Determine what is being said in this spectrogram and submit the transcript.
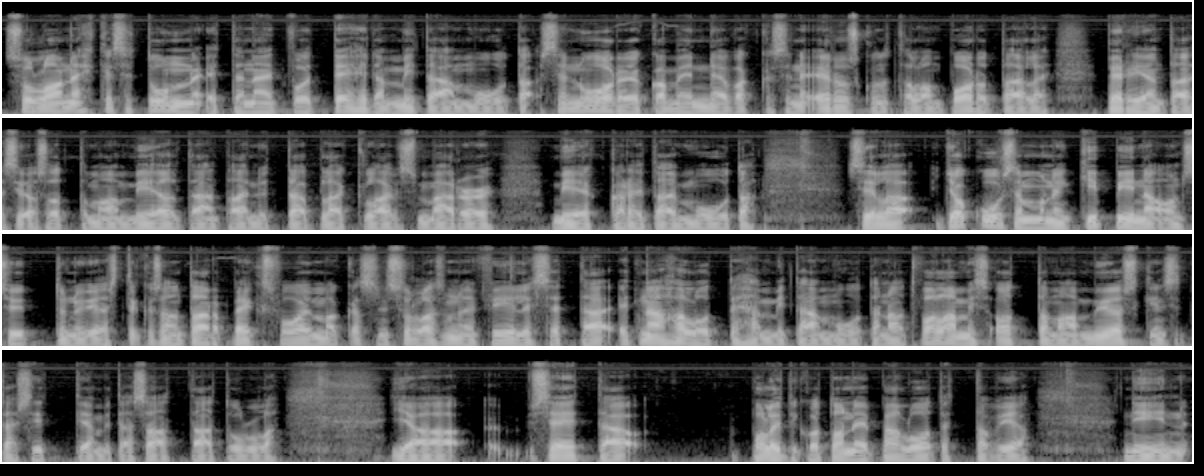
Sulla on ehkä se tunne, että näet voi tehdä mitään muuta. Se nuori, joka menee vaikka sinne eduskuntatalon portaille perjantaisi osoittamaan mieltään, tai nyt tämä Black Lives Matter, miekkari tai muuta, sillä joku semmoinen kipinä on syttynyt, ja sitten kun se on tarpeeksi voimakas, niin sulla on semmoinen fiilis, että et nämä haluat tehdä mitään muuta. Nämä oot valmis ottamaan myöskin sitä sittiä, mitä saattaa tulla. Ja se, että poliitikot on epäluotettavia, niin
